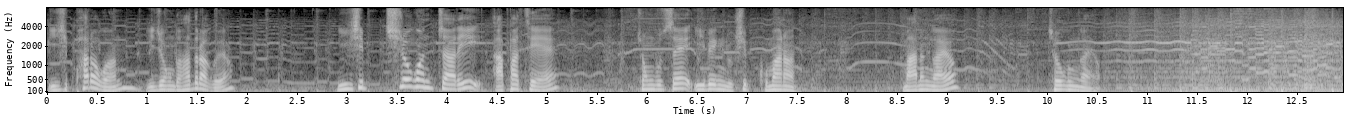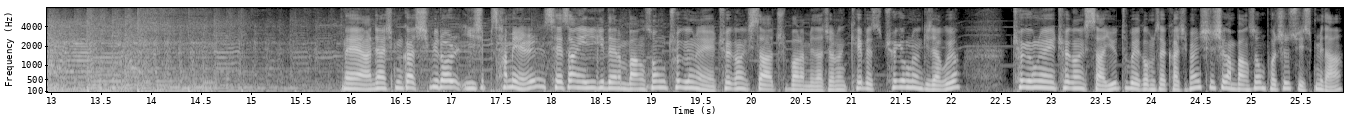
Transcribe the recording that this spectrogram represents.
28억 원 이 정도 하더라고요. 27억 원짜리 아파트에 종부세 269만 원 많은가요? 적은가요? 네, 안녕하십니까. 11월 23일 세상에 이익이 되는 방송 최경련의 최강시사 출발합니다. 저는 KBS 최경련 기자고요. 최경련의 최강시사 유튜브에 검색하시면 실시간 방송 보실 수 있습니다.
